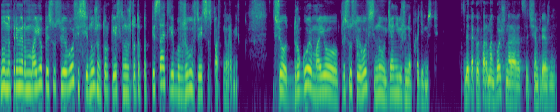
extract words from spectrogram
Ну, например, мое присутствие в офисе нужно только если нужно что-то подписать, либо вживую встретиться с партнерами. Все, другое мое присутствие в офисе, ну, я не вижу необходимости. Тебе такой формат больше нравится, чем прежний?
